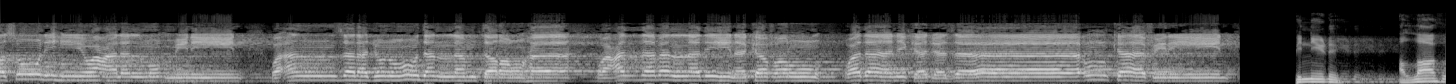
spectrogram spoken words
رسوله وعلى المؤمنين وأنزل جنودا لم تروها وعذب الذين كفروا وذلك جزاء الكافرين പിന്നീട് അള്ളാഹു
